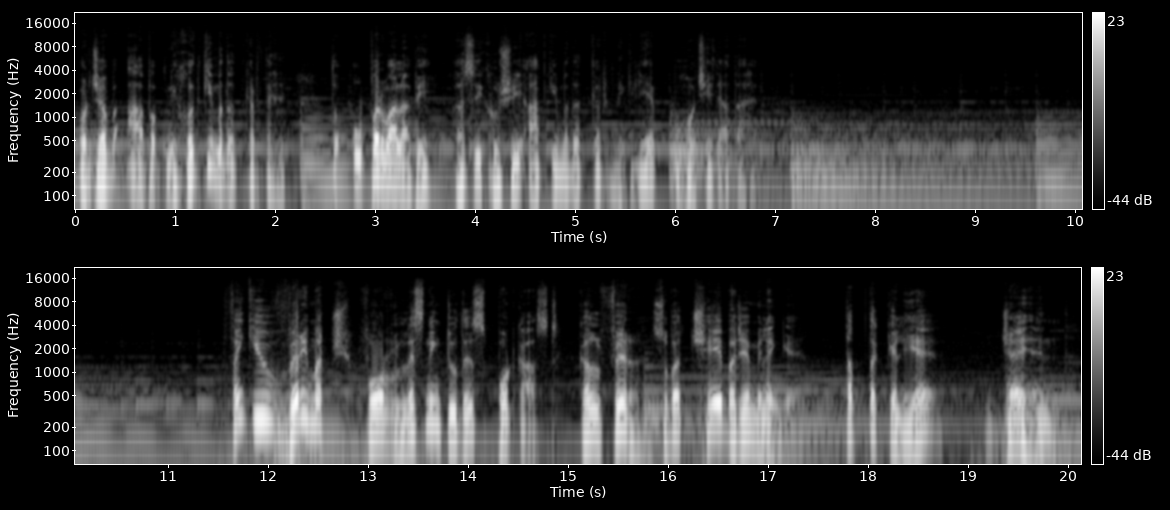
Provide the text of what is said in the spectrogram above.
और जब आप अपनी खुद की मदद करते हैं तो ऊपर वाला भी हँसी खुशी आपकी मदद करने के लिए पहुँच ही जाता है। Thank you very much for listening to this podcast कल फिर सुबह छह बजे मिलेंगे। तब तक के लिए जय हिंद।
